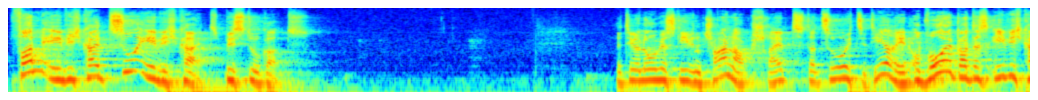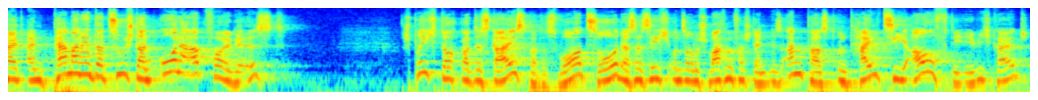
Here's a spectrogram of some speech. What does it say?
Von Ewigkeit zu Ewigkeit bist du Gott. Der Theologe Stephen Charnock schreibt dazu, ich zitiere ihn, obwohl Gottes Ewigkeit ein permanenter Zustand ohne Abfolge ist, spricht doch Gottes Geist, Gottes Wort so, dass er sich unserem schwachen Verständnis anpasst und teilt sie auf, die Ewigkeit,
